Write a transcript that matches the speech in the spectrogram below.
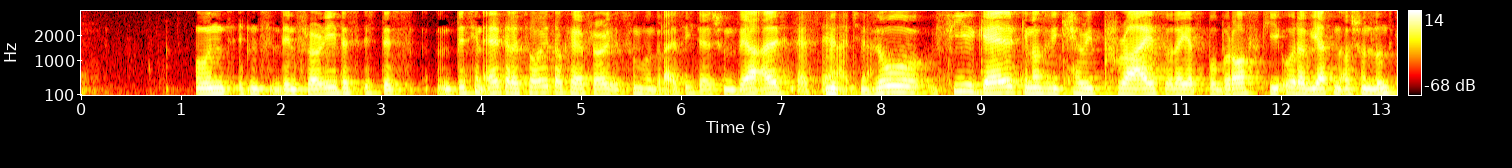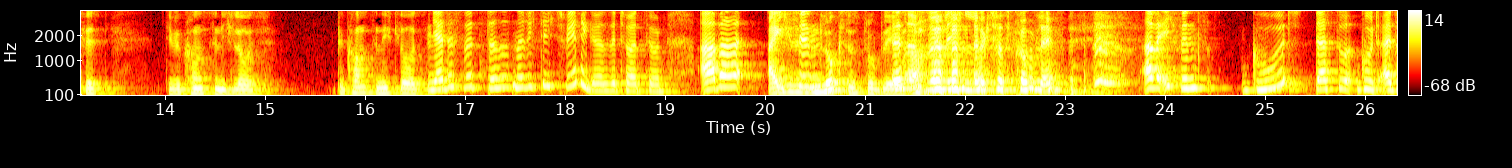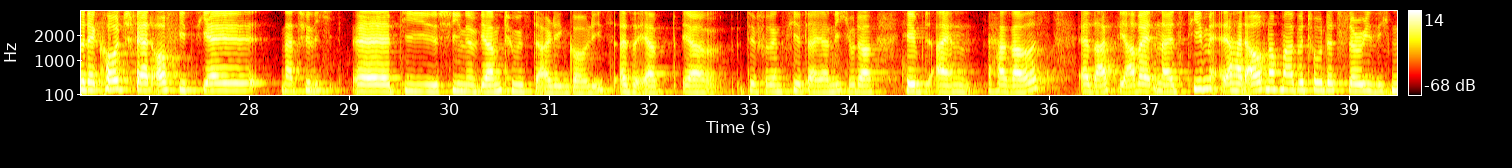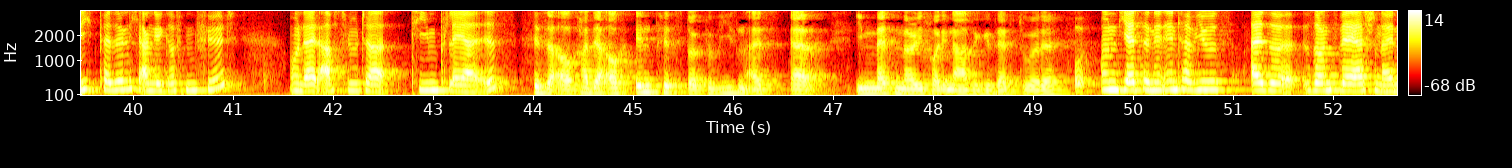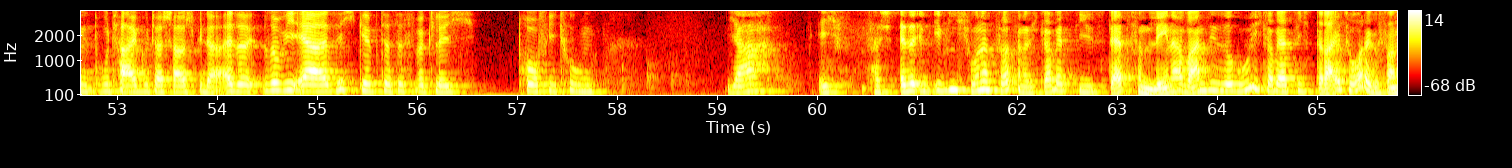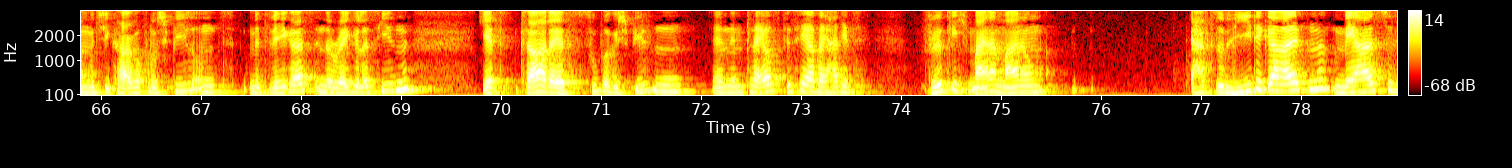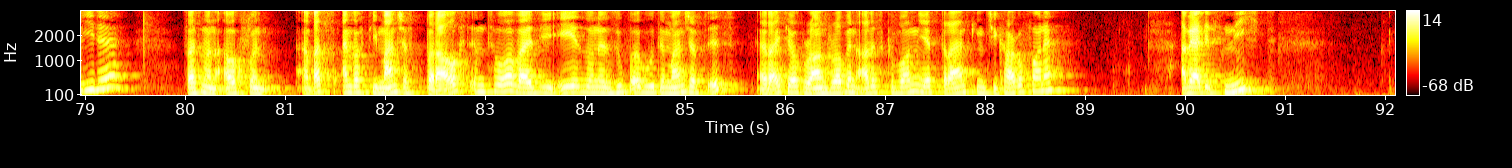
Und den Flurry, das ist das ein bisschen ältere Torhüter. Okay, Flurry ist 35, der ist schon sehr alt. Sehr mit alt, ja. so viel Geld, genauso wie Carey Price oder jetzt Bobrowski oder wir hatten auch schon Lundqvist, die bekommst du nicht los bekommst du nicht los. Ja, das wird, das ist eine richtig schwierige Situation. Aber Eigentlich ich ist es ein Luxusproblem. Es ist wirklich ein Luxusproblem. Aber ich finde es gut, dass du. Gut, also der Coach fährt offiziell natürlich äh, die Schiene, wir haben two starting goalies. Also er, er differenziert da ja nicht oder hebt einen heraus. Er sagt, sie arbeiten als Team. Er hat auch nochmal betont, dass Flurry sich nicht persönlich angegriffen fühlt und ein absoluter Teamplayer ist. Ist er auch. Hat er auch in Pittsburgh bewiesen, als er ihm Matt Murray vor die Nase gesetzt wurde. Und jetzt in den Interviews, also sonst wäre er schon ein brutal guter Schauspieler. Also so wie er sich gibt, das ist wirklich Profitum. Ja, ich also ich, ich mich wundert es trotzdem. Also ich glaube jetzt die Stats von Lena waren sie so gut. Ich glaube, er hat sich drei Tore gefangen mit Chicago pro Spiel und mit Vegas in der Regular Season. Jetzt, klar, hat er jetzt super gespielt in, in den Playoffs bisher, aber er hat jetzt wirklich meiner Meinung er hat solide gehalten, mehr als solide, was man auch von, was einfach die Mannschaft braucht im Tor, weil sie eh so eine super gute Mannschaft ist. Erreicht ja auch Round Robin, alles gewonnen, jetzt 3-1 gegen Chicago vorne. Aber er hat jetzt nicht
